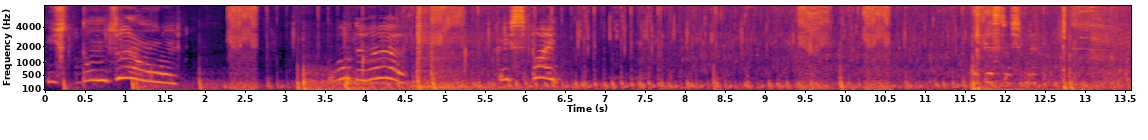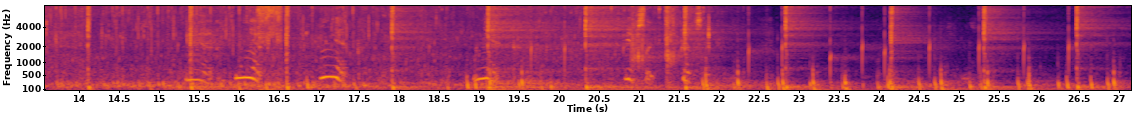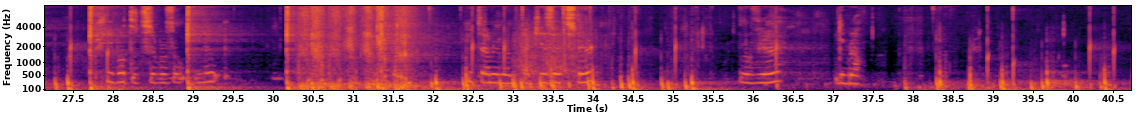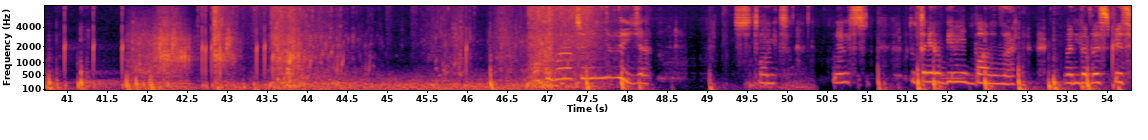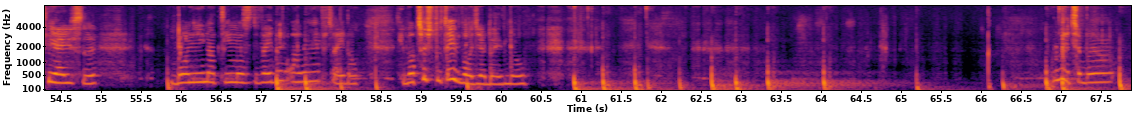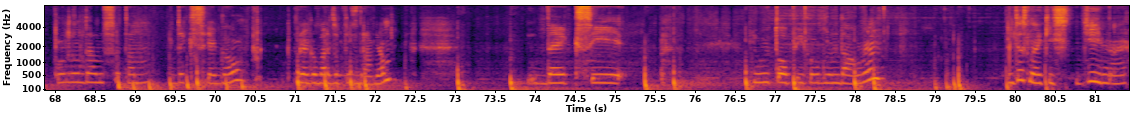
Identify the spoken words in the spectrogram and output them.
Jakiś dungeon. What the hell? Jakiś spider. Jak jesteśmy? Nie, nie, nie, nie. Piepsaj, piepsaj. Chyba to trzeba za... I tam mam takie rzeczy. Mówię. Dobra. Chyba raczej nie wyjdzie. Stąd. Więc tutaj robimy bazę. Będę bezpieczniejszy. Bo oni na ten most wejdą, ale nie przejdą. Chyba coś tutaj w wodzie będą. Wiecie, bo ja oglądam sobie tam Dexiego, którego bardzo pozdrawiam. Dexi i Utopik oglądałem. I to jest na jakieś dziwne.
